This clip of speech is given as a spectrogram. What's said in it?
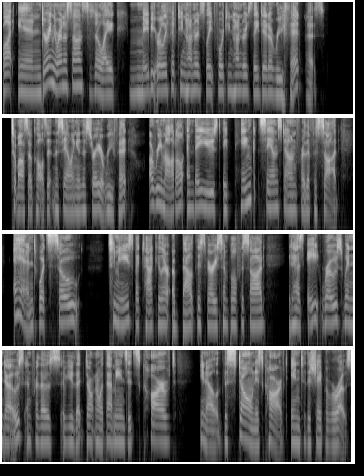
But in during the Renaissance, so like maybe early 1500s, late 1400s, they did a refit, as Tommaso calls it in the sailing industry, a refit, a remodel, and they used a pink sandstone for the facade. And what's so, to me, spectacular about this very simple facade, it has eight rose windows. And for those of you that don't know what that means, it's carved, you know, the stone is carved into the shape of a rose.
